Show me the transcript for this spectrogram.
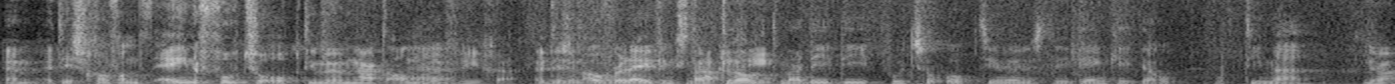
Um, het is gewoon van het ene voedseloptimum naar het andere ja. vliegen. Het is een overlevingsstrategie. Dat klopt, maar die, die voedseloptimums, die denk ik, de op, optima, ja.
